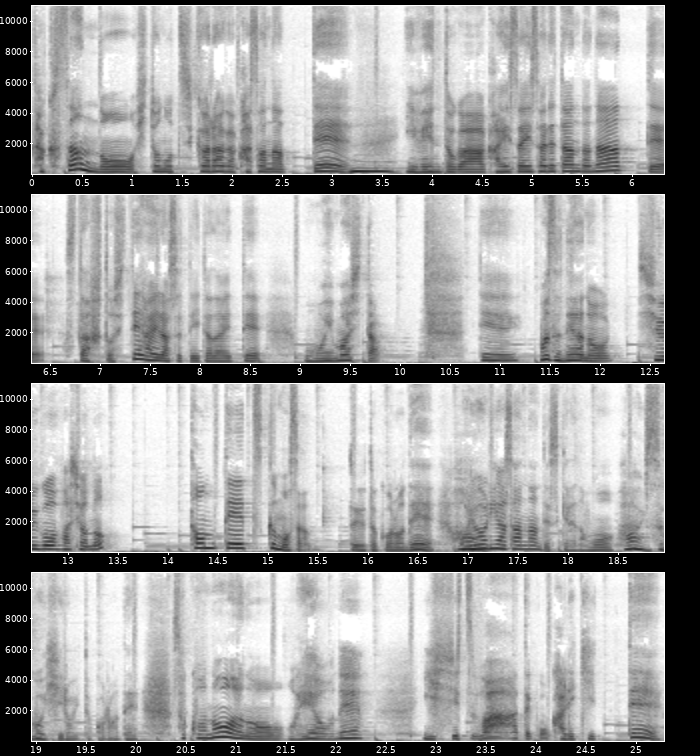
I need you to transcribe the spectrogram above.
たくさんの人の力が重なって、うんイベントが開催されたんだなって、スタッフとして入らせていただいて思いました。で、まずね、あの、集合場所の、トンテイつくもさんというところで、はいお料理屋さんなんですけれども、はい。すごい広いところで、そこのあの、お部屋をね、一室わーってこう借り切って、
